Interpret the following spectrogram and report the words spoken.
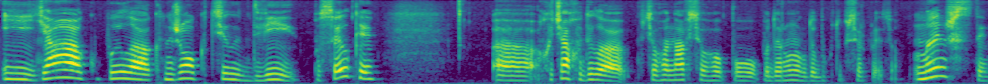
І я купила книжок цілі дві посилки. Е, хоча ходила всього-навсього по подарунок до буктуб сюрпризу. Менш з тим.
